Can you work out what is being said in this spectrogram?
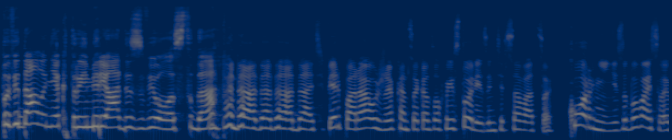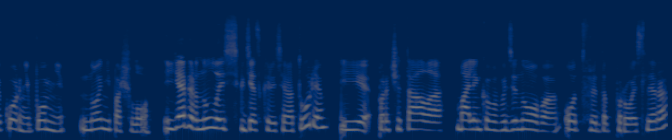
Повидала некоторые мириады звезд, да? Да, да, да, да. Теперь пора уже в конце концов и истории заинтересоваться. Корни, не забывай свои корни, помни. Но не пошло. И я вернулась к детской литературе и прочитала «Маленького водяного» от Фреда Пройслера.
